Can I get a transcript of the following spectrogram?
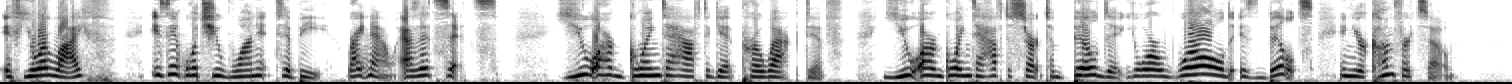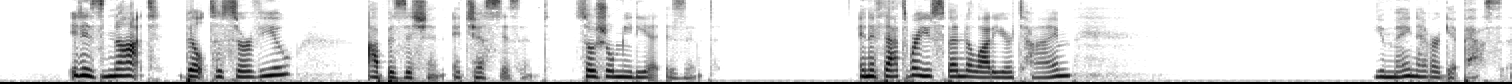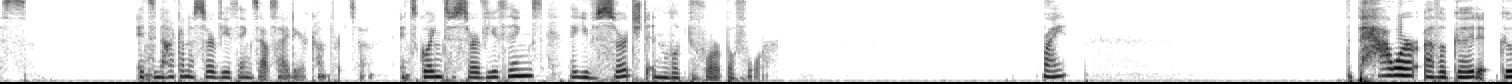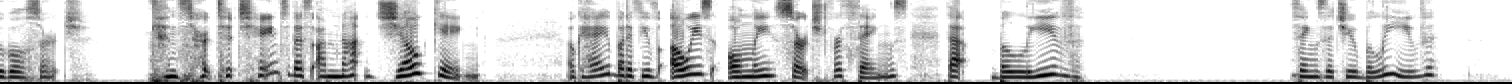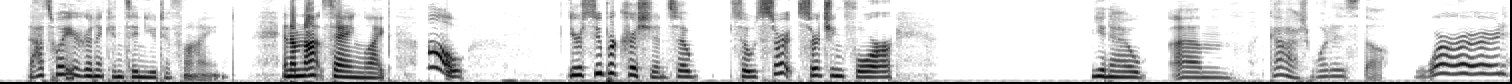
If your life isn't what you want it to be, right now, as it sits, you are going to have to get proactive. You are going to have to start to build it. Your world is built in your comfort zone. It is not built to serve you. Opposition, it just isn't. Social media isn't. And if that's where you spend a lot of your time, you may never get past this. It's not going to serve you things outside of your comfort zone. It's going to serve you things that you've searched and looked for before. Right? The power of a good Google search can start to change this. I'm not joking. Okay? But if you've always only searched for things that believe things that you believe, that's what you're going to continue to find. And I'm not saying like, oh, you're super Christian, so so start searching for you know, um gosh, what is the word?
